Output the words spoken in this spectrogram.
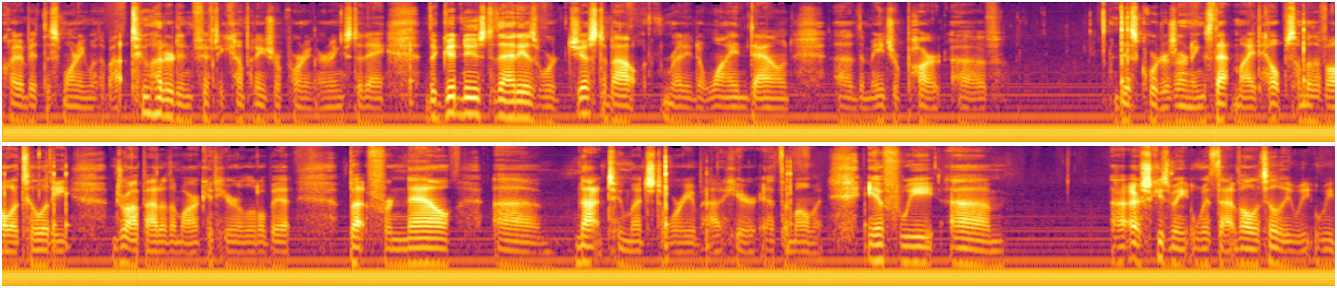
quite a bit this morning with about 250 companies reporting earnings today. The good news to that is we're just about ready to wind down uh, the major part of this quarter's earnings. That might help some of the volatility drop out of the market here a little bit. But for now, um, not too much to worry about here at the moment. If we, um, uh, excuse me, with that volatility, we, we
